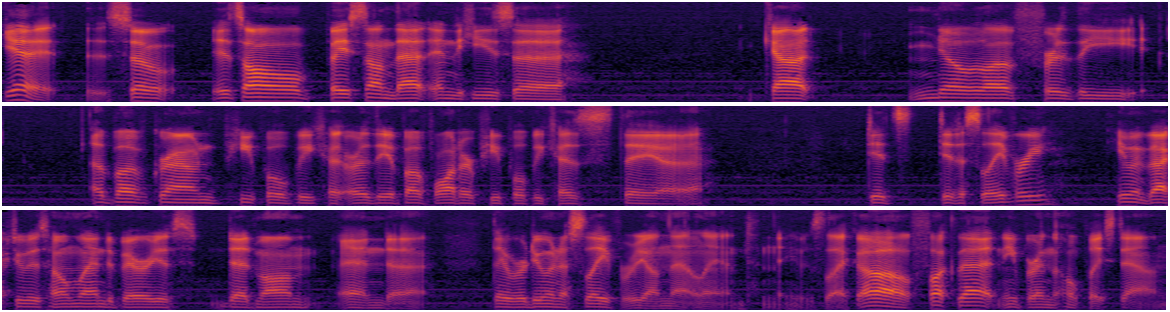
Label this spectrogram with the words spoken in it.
yeah, so it's all based on that and he's uh got no love for the above ground people because or the above water people because they uh did did a slavery. He went back to his homeland to bury his dead mom and uh they were doing a slavery on that land and he was like, "Oh, fuck that." And he burned the whole place down.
